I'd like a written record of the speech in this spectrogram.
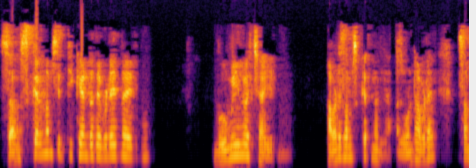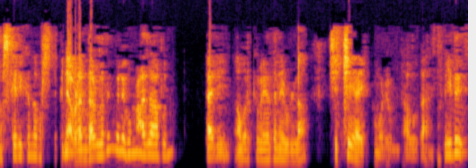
സംസ്കരണം സിദ്ധിക്കേണ്ടത് എവിടെ നിന്നായിരുന്നു ഭൂമിയിൽ വെച്ചായിരുന്നു. അവിടെ സംസ്കരണമല്ല. അതുകൊണ്ട് അവിടെ സംസ്കരിക്കുന്ന പ്രശ്നം. പിന്നെ അവിടെ എന്താ ഉള്ളത്? വലഹും ആദാബും അലിയും അവർക്ക് വേദനയുള്ള ശിക്ഷയായിരിക്കും അവിടെ ഉണ്ടാവുക. അപ്പൊ ഇത്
